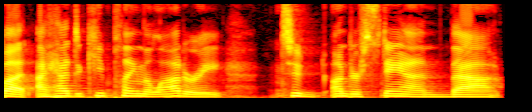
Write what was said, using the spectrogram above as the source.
but i had to keep playing the lottery to understand that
